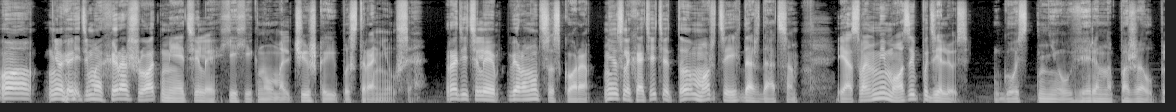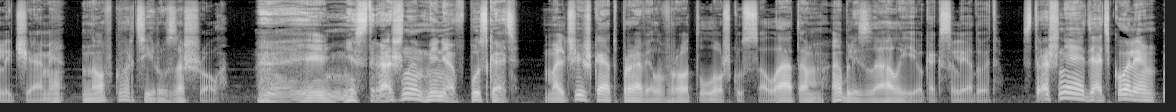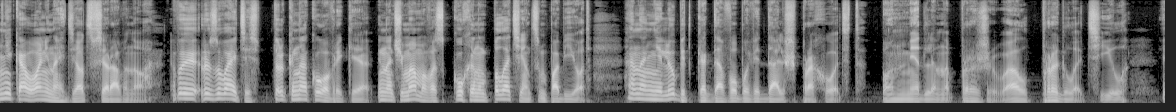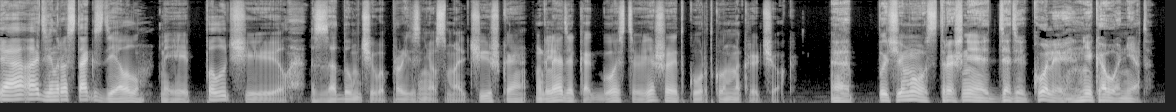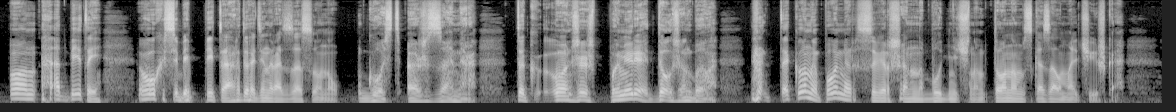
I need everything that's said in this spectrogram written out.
«О, видимо, хорошо отметили», — хихикнул мальчишка и посторонился. «Родители вернутся скоро. Если хотите, то можете их дождаться. Я с вами мимозой поделюсь». Гость неуверенно пожал плечами, но в квартиру зашел. «И не страшно меня впускать?» Мальчишка отправил в рот ложку с салатом, облизал ее как следует. Страшнее дядь Коли никого не найдет все равно. Вы разувайтесь только на коврике, иначе мама вас кухонным полотенцем побьет. Она не любит, когда в обуви дальше проходит. Он медленно проживал, проглотил. Я один раз так сделал и получил, задумчиво произнес мальчишка, глядя, как гость вешает куртку на крючок. «А почему страшнее дяди Коли никого нет?» «Он отбитый». В ухо себе петарду один раз засунул. Гость аж замер. «Так он же ж помереть должен был». «Так он и помер», — совершенно будничным тоном сказал мальчишка.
